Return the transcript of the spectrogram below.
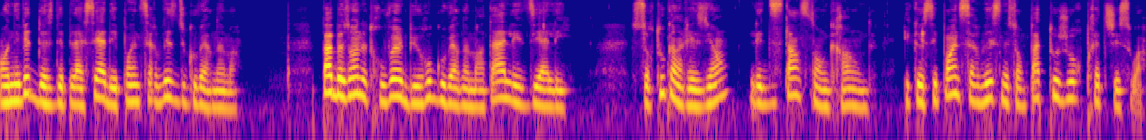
on évite de se déplacer à des points de service du gouvernement. Pas besoin de trouver un bureau gouvernemental et d'y aller. Surtout qu'en région, les distances sont grandes et que ces points de service ne sont pas toujours près de chez soi.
